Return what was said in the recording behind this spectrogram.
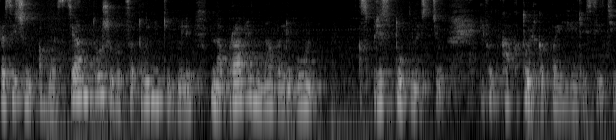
различным областям тоже вот сотрудники были направлены на борьбу с преступностью. И вот как только появились эти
